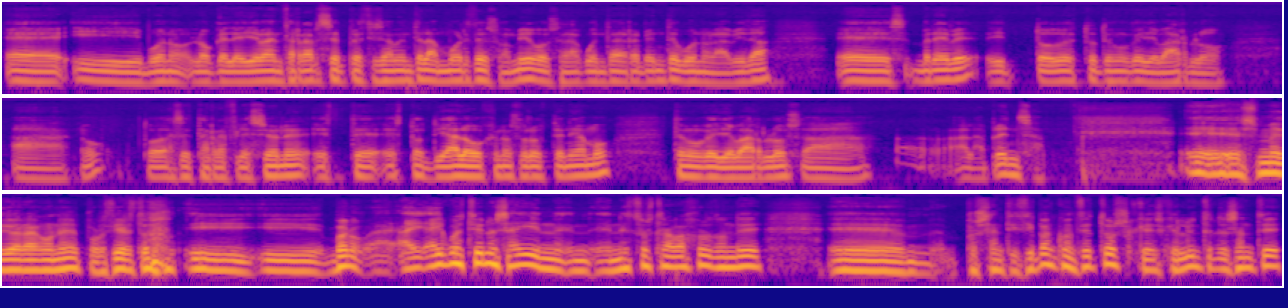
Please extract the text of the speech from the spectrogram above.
eh, y bueno, lo que le lleva a encerrarse es precisamente la muerte de su amigo. Se da cuenta de repente, bueno, la vida es breve y todo esto tengo que llevarlo a, ¿no? Todas estas reflexiones, este, estos diálogos que nosotros teníamos, tengo que llevarlos a, a la prensa. Es medio aragonés, por cierto. Y, bueno, hay, cuestiones ahí en, estos trabajos donde eh, pues se anticipan conceptos que es que es lo interesante.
